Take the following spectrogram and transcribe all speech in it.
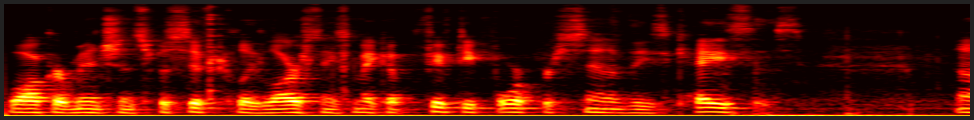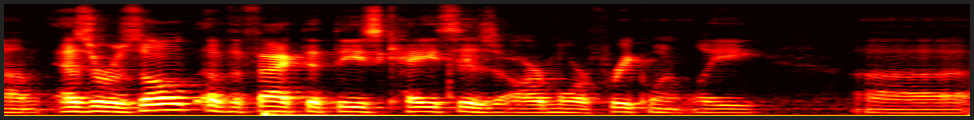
Walker mentioned specifically larcenies make up 54% of these cases. Um, as a result of the fact that these cases are more frequently, uh,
